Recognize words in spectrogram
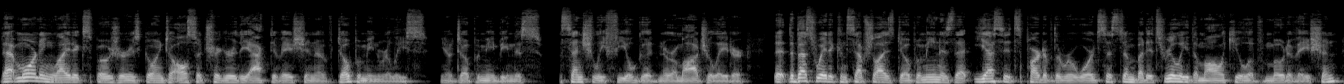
That morning light exposure is going to also trigger the activation of dopamine release. You know, dopamine being this essentially feel good neuromodulator. The, the best way to conceptualize dopamine is that, yes, it's part of the reward system, but it's really the molecule of motivation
